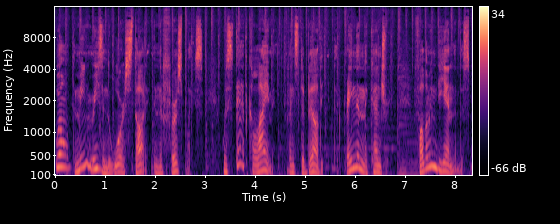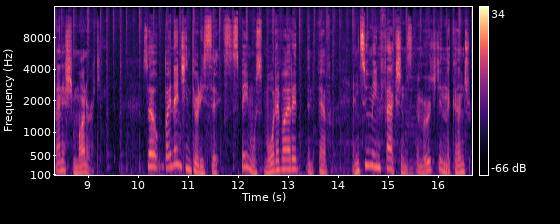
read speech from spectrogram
Well, the main reason the war started in the first place was that climate of instability that reigned in the country following the end of the Spanish monarchy. So, by 1936, Spain was more divided than ever, and two main factions emerged in the country.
